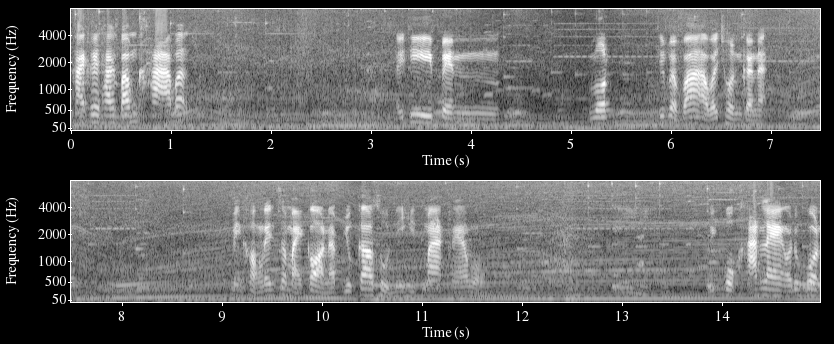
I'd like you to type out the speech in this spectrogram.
ใครเคยทานบัมคาร์บ้างไอ้ที่เป็นรถที่แบบว่าเอาไว้ชนกันอะเป็นของเล่นสมัยก่อนนะครับยุค 90 นี่ฮิตมากนะครับผมนี่วิโกคาร์ดแรงอะทุกคน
